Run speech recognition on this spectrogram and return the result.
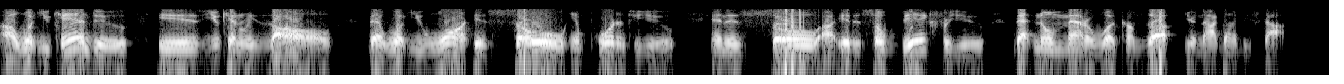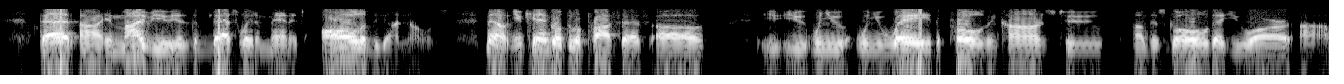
uh, what you can do is you can resolve that what you want is so important to you and is so uh, it is so big for you that no matter what comes up, you're not going to be stopped. That, uh, in my view, is the best way to manage all of the unknowns. Now, you can go through a process of you, you when you when you weigh the pros and cons to um, this goal that you are uh,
